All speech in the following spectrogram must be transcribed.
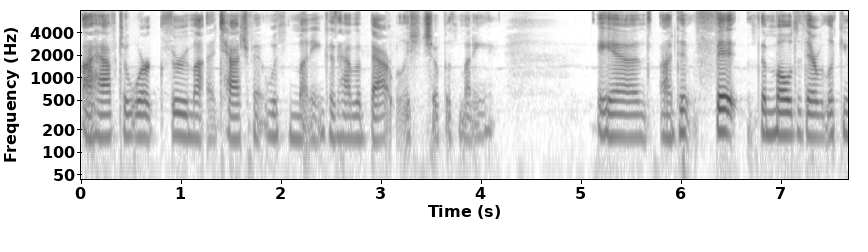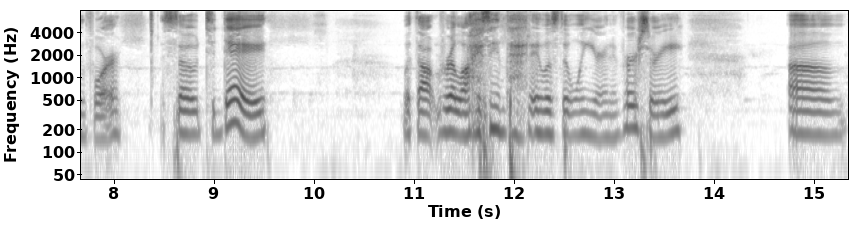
I have to work through my attachment with money because I have a bad relationship with money and I didn't fit the mold that they were looking for. So today, without realizing that it was the one year anniversary, um,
